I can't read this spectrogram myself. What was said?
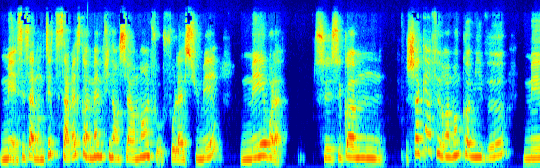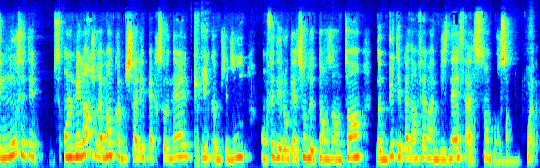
mais c'est ça, donc ça reste quand même financièrement, il faut, faut l'assumer. Mais voilà, c'est comme chacun fait vraiment comme il veut, mais nous, c'était on le mélange vraiment comme chalet personnel, puis comme je te dis, on fait des locations de temps en temps. Notre but n'est pas d'en faire un business à 100%. Voilà.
